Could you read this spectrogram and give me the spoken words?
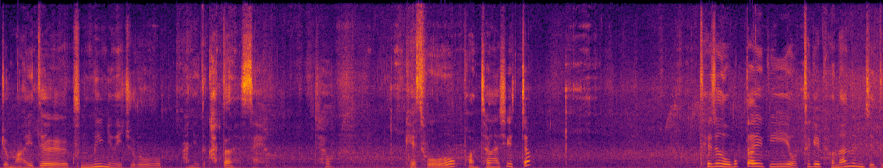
좀 아이들 국민 위주로 많이들 갖다 놨어요. 자, 계속 번창하시겠죠? 대전 오복다육이 어떻게 변하는지도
